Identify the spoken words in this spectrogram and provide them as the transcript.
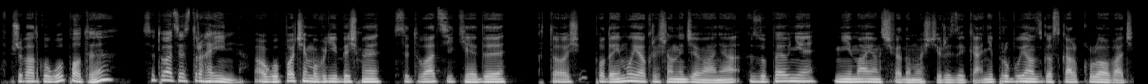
w przypadku głupoty sytuacja jest trochę inna. O głupocie mówilibyśmy w sytuacji, kiedy ktoś podejmuje określone działania, zupełnie nie mając świadomości ryzyka, nie próbując go skalkulować,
